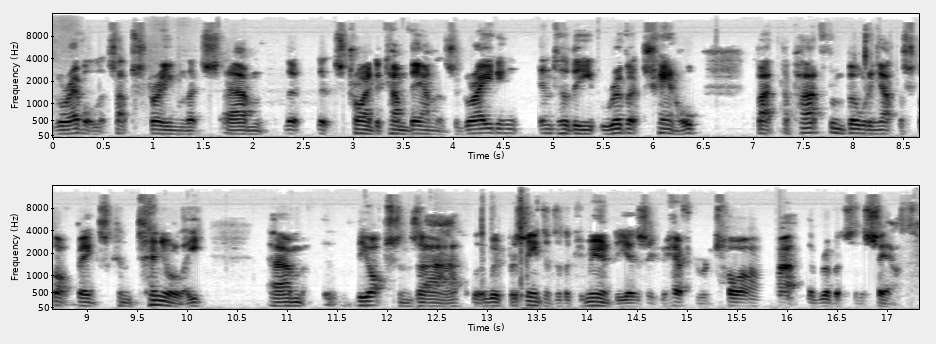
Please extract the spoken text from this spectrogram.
gravel that's upstream that's um, that, that's trying to come down. It's grading into the river channel but apart from building up the stock banks continually, um, the options are that we've presented to the community is that you have to retire the river to the south.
